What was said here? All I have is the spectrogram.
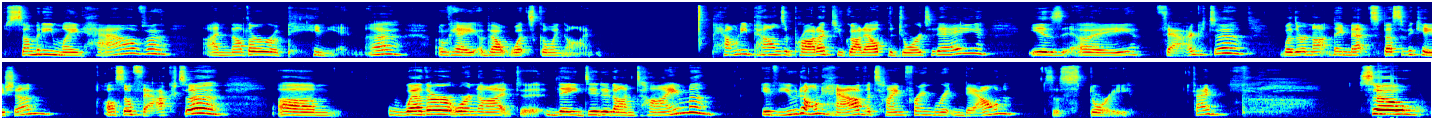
somebody might have another opinion, uh, okay, about what's going on. How many pounds of product you got out the door today is a fact. Whether or not they met specification, also fact. Um, whether or not they did it on time, if you don't have a time frame written down, it's a story. Okay? So,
